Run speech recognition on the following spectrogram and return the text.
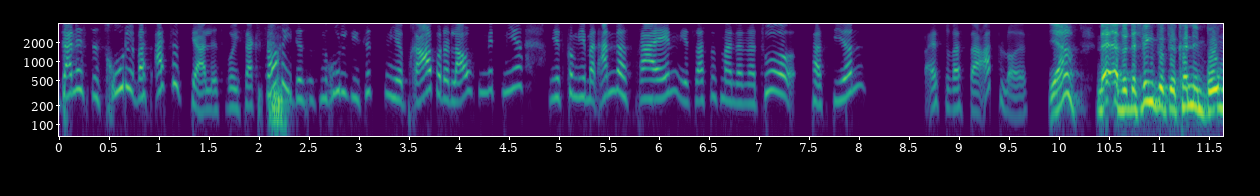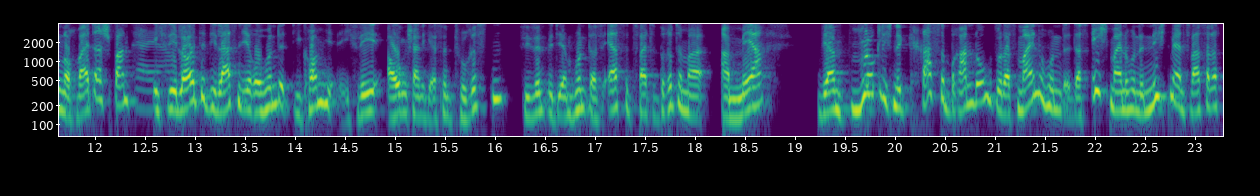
dann ist das Rudel was Asoziales, wo ich sage, sorry, das ist ein Rudel, die sitzen hier brav oder laufen mit mir und jetzt kommt jemand anders rein, jetzt lass es mal in der Natur passieren. Weißt du, was da abläuft? Ja, ne, also deswegen so, wir können den Bogen noch weiterspannen. Ja, ja. Ich sehe Leute, die lassen ihre Hunde, die kommen hier, ich sehe augenscheinlich, es sind Touristen, sie sind mit ihrem Hund das erste, zweite, dritte Mal am Meer. Wir haben wirklich eine krasse Brandung, sodass meine Hunde, dass ich meine Hunde nicht mehr ins Wasser lasse,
